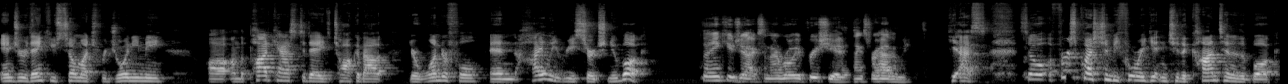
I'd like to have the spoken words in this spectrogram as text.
Andrew, thank you so much for joining me uh, on the podcast today to talk about your wonderful and highly researched new book. Thank you, Jackson. I really appreciate it. Thanks for having me. Yes. So, a first question before we get into the content of the book,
